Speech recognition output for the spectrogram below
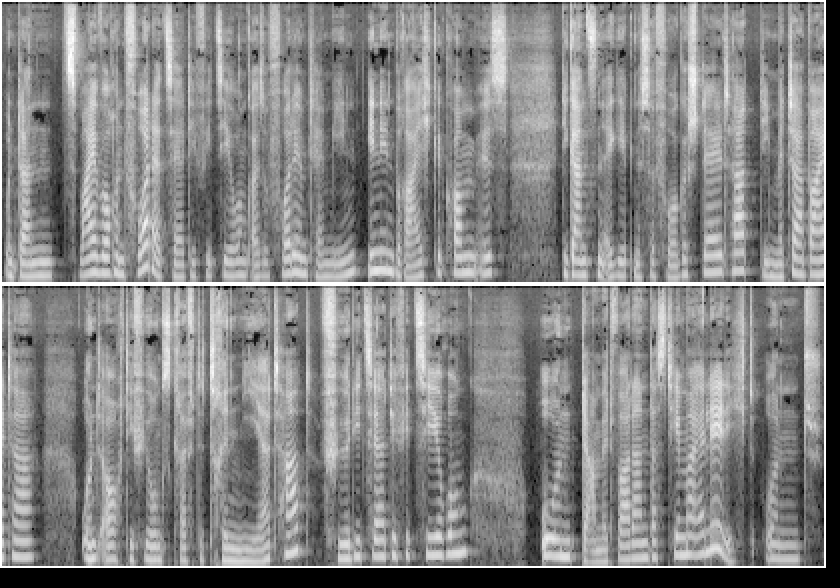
und dann zwei Wochen vor der Zertifizierung, also vor dem Termin, in den Bereich gekommen ist, die ganzen Ergebnisse vorgestellt hat, die Mitarbeiter und auch die Führungskräfte trainiert hat für die Zertifizierung. Und damit war dann das Thema erledigt. Und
